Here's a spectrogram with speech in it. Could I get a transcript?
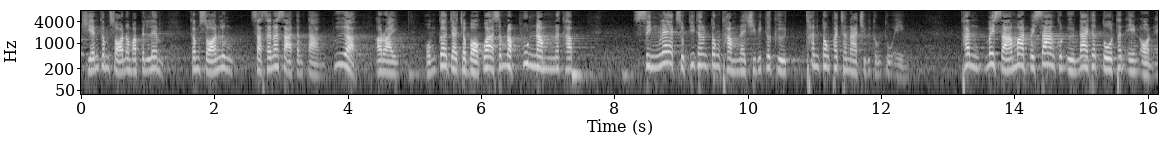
เขียนคำสอนออกมาเป็นเล่มคำสอนเรื่องศาสนศาสตร์ต่างๆ เพื่ออะไร ผมก็จะจะบอกว่าสำหรับผู้นำนะครับ สิ่งแรกสุดที่ท่านต้องทำในชีวิตก็คือ ท่านต้องพัฒนาชีวิตของตัวเอง ท่านไม่สามารถไปสร้างคนอื่นได้ถ้าตัวท่านเองอ่อนแอ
